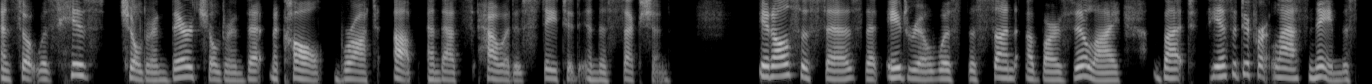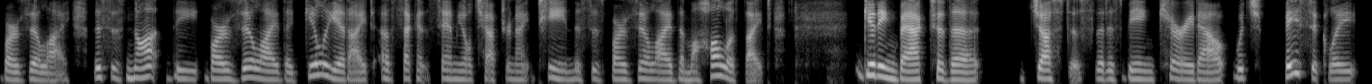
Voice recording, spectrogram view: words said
And so it was his children, their children, that Michal brought up. And that's how it is stated in this section. It also says that Adriel was the son of Barzillai, but he has a different last name, this Barzillai. This is not the Barzillai, the Gileadite of 2 Samuel chapter 19. This is Barzillai the Mahalathite getting back to the justice that is being carried out, which basically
